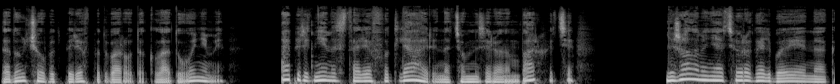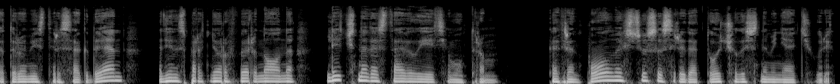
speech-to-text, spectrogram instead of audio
задумчиво подперев подбородок ладонями, а перед ней на столе футляре на темно-зеленом бархате лежала миниатюра Гальбейна, которую мистер Сагден, один из партнеров Вернона, лично доставил ей этим утром. Кэтрин полностью сосредоточилась на миниатюре.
